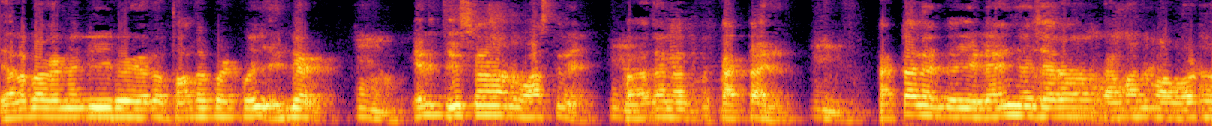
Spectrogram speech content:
ఎలాగంటే వీడు ఏదో తొందర పడిపోయి వెళ్ళాడు. వెళ్ళి తీసుకున్నాడు వాస్తవే కాదన్నప్పుడు కట్టాలి. కట్టాలంటే వీళ్ళు ఏం చేశారు? రమ్మని మా వాడు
